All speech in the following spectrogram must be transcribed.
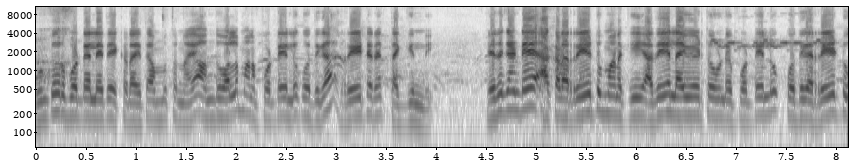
గుంటూరు పొట్టేళ్ళు అయితే ఇక్కడ అయితే అమ్ముతున్నాయో అందువల్ల మన పొట్టేళ్ళు కొద్దిగా రేట్ అనేది తగ్గింది. ఎందుకంటే అక్కడ రేటు మనకి అదే లైవ్ ఎయిట్తో ఉండే పొట్టేళ్ళు కొద్దిగా రేటు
